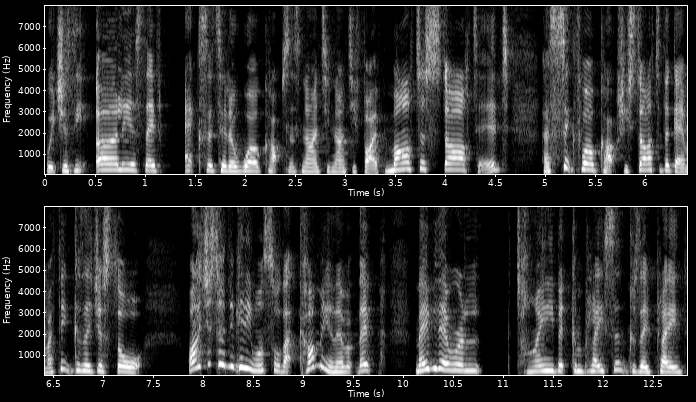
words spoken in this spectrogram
which is the earliest they've exited a World Cup since 1995. Marta started her sixth World Cup. She started the game, I think, because they just thought, well, I just don't think anyone saw that coming. And they, were, they maybe they were tiny bit complacent because they played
